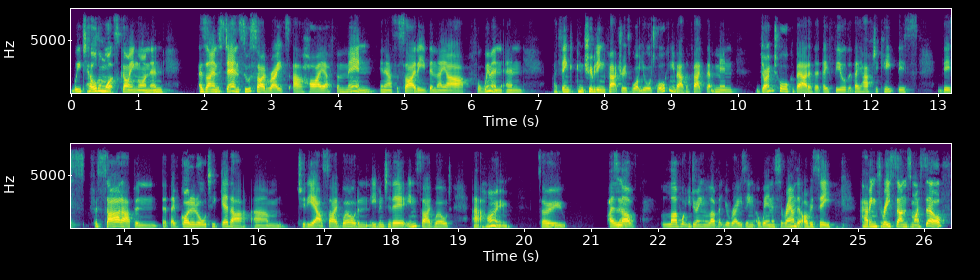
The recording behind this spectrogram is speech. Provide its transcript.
we tell them what's going on and as i understand suicide rates are higher for men in our society than they are for women and I think a contributing factor is what you're talking about the fact that men don't talk about it, that they feel that they have to keep this this facade up and that they've got it all together um, to the outside world and even to their inside world at home. So mm. I love love what you're doing. Love that you're raising awareness around it. Obviously, having three sons myself,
